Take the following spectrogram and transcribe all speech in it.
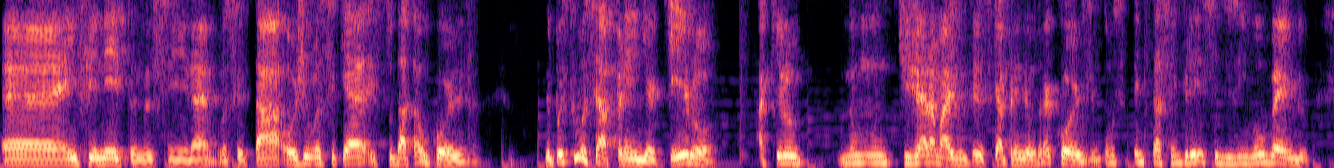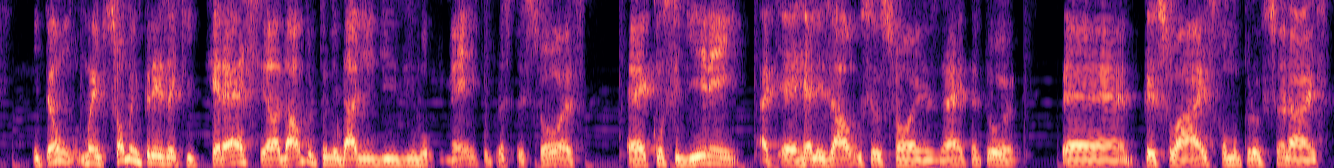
é, infinitas assim, né? Você tá hoje você quer estudar tal coisa, depois que você aprende aquilo, aquilo não, não te gera mais interesse, quer aprender outra coisa. Então você tem que estar sempre se desenvolvendo. Então, uma, só uma empresa que cresce, ela dá oportunidade de desenvolvimento para as pessoas é, conseguirem é, realizar os seus sonhos, né? Tanto é, pessoais como profissionais.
